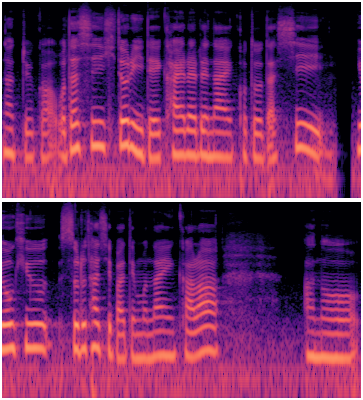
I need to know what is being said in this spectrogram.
なんていうか私一人で変えられないことだし要求する立場でもないからあの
